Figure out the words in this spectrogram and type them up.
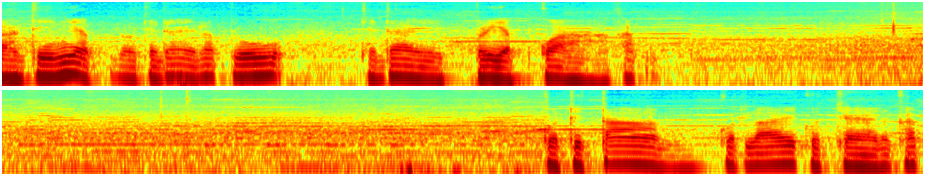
การที่เงียบเราจะได้รับรู้จะได้เปรียบกว่าครับกดติดตาม กดไลค์ กดแชร์นะครับ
